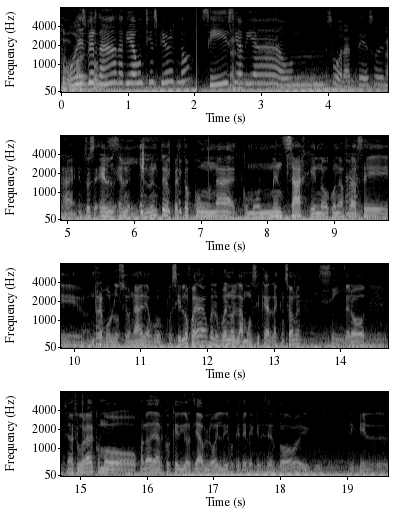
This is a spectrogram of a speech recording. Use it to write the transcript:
como. Oh, es verdad, había un Teen Spirit, ¿no? Sí, sí había un desodorante, eso. Ajá, entonces él, él, lo interpretó como, una, como un mensaje, ¿no? Con una frase revolucionaria. Pues sí lo fue, pero bueno, la música, la canción. Sí. Pero se me figura como Juana de Arco que Dios le habló y le dijo que tenía que ser todo y, que el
